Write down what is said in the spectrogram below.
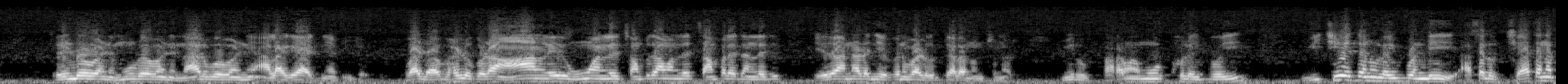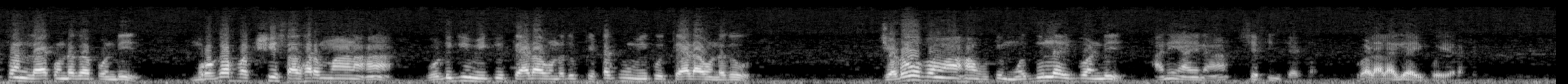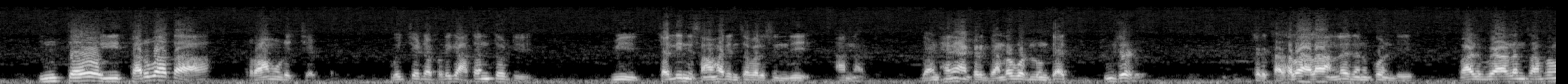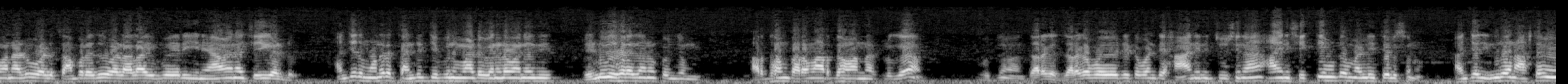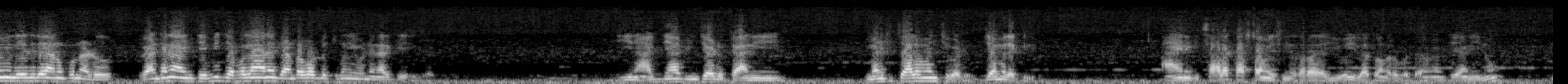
రెండో వాడిని మూడో వాడిని నాలుగో వాడిని అలాగే ఆజ్ఞాపించాడు. వాళ్ళు ఎవళ్ళు కూడా ఆ అనలేదు ఊ అనలేదు చంపుదామనలేదు చంపలేదనలేదు ఏదో అన్నాడని చెప్పని వాళ్ళు ఉరికి అలా నుంచున్నారు. మీరు పరమమూర్ఖులైపోయి విచేతనులైపోండి అసలు చేతనత్వం లేకుండా పోండి. మృగపక్షి సధర్మాణ ఒడికి మీకు తేడా ఉండదు పిట్టకు మీకు తేడా ఉండదు. జడోపమాహ ఉట్టి మొద్దుల్లో అయిపోండి అని ఆయన చెప్పించాట వాళ్ళు అలాగే అయిపోయారు అక్కడ ఇంత ఈ తరువాత రాముడు వచ్చాడు. వచ్చేటప్పటికి అతనితోటి మీ తల్లిని సంహరించవలసింది అన్నాడు. వెంటనే అక్కడ గండ్రగొడ్లు ఉంటే చూశాడు. ఇక్కడ కథలో అలా అనలేదు అనుకోండి వాళ్ళు వాళ్ళని చంపమన్నాడు వాళ్ళు చంపలేదు వాళ్ళు అలా అయిపోయారు ఈయన ఏమైనా చేయగలడు. అంచేత ముందర తండ్రి చెప్పిన మాట వినడం అనేది రెండు విధాలుగాను కొంచెం అర్థం పరమార్థం అన్నట్లుగా జరగ జరగబోయేటటువంటి హానిని చూసినా ఆయన శక్తి ఏమిటో మళ్ళీ తెలుసును. అంచేది ఇందులో నష్టం ఏమీ లేదులే అనుకున్నాడు. వెంటనే ఆయన చెప్పి చెప్పగానే గంటగొడ్లు వచ్చుకుని ఇవన్నీ నరికేసాడు ఈయన ఆజ్ఞాపించాడు కానీ మనిషి చాలా మంచివాడు జమదగ్ని ఆయనకి చాలా కష్టం వేసింది. తర్వాత అయ్యో ఇలా తొందరపడ్డామేంటి అని నేను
